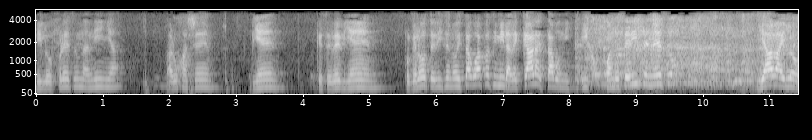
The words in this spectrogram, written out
y le ofrece una niña, Baruch Hashem, bien, que se ve bien, porque luego te dicen, no, está guapa, sí, mira, de cara está bonita. Hijo, cuando te dicen eso, ya bailó.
